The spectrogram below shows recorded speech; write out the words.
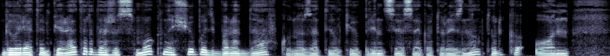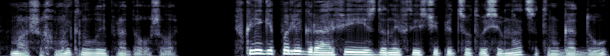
Говорят, император даже смог нащупать бородавку на затылке у принцессы, о которой знал только он. Маша хмыкнула и продолжила. В книге «Полиграфии», изданной в 1518 году,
